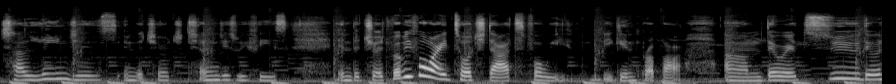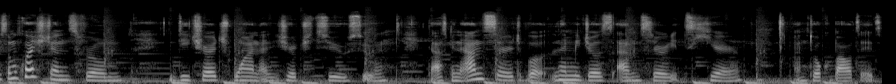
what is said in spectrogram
challenges in the church, challenges we face in the church. But before I touch that, before we begin proper, um, there were two, there were some questions from the church one and the church two, so that's been answered. But let me just answer it here and talk about it.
